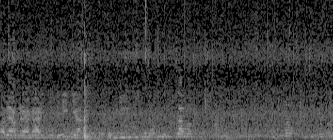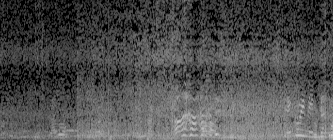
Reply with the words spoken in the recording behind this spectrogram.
હવે આપણે આ ગાડીમાં બેસી ગયા. બધી બીજું બીજું ચાલો. ચાલો કોઈ તો નહીં મિત્રો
